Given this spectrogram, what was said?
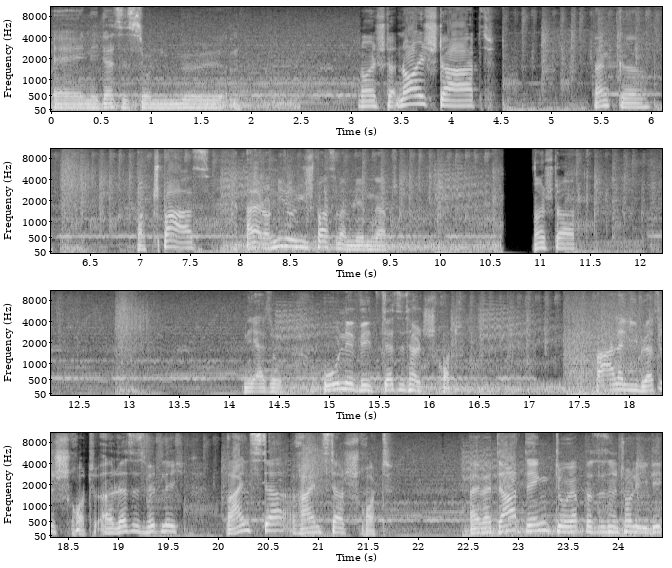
Ey, nee, das ist so ein Müll. Neustart. Neustart. Danke. Macht Spaß. Alter, noch nie so viel Spaß in meinem Leben gehabt. Neustart. Nee, also ohne Witz, das ist halt Schrott. Bei aller Liebe, das ist Schrott. Also das ist wirklich reinster, reinster Schrott. Weil wer da denkt, du, das ist eine tolle Idee.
